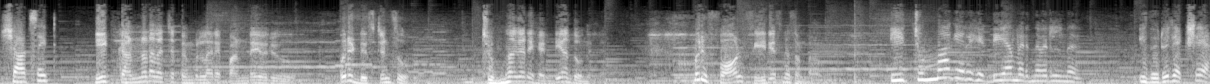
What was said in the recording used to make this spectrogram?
ഷോർട്ട് സൈറ്റ് ഈ കണ്ണട വെച്ച പെമ്പിള്ളേരെ പണ്ടേ ഒരു ഒരു ഡിസ്റ്റൻസ് പോകും ചുമ്മാ കയറി ഹെഡ് ചെയ്യാൻ തോന്നില്ല. ഒരു ഫോൾ സീരിയസ്നെസ് ഉണ്ടാവും. ഈ ചുമ്മാ കയറി ഹെഡ് ചെയ്യാൻ വരുന്നവരിൽ നിന്ന് ഇതൊരു രക്ഷയാ.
